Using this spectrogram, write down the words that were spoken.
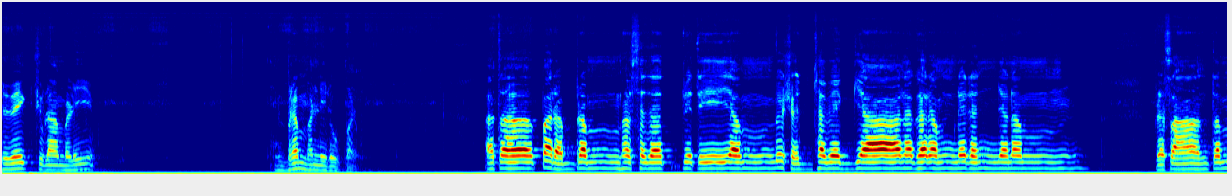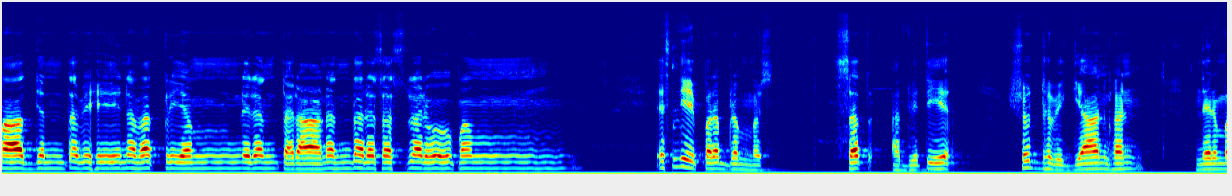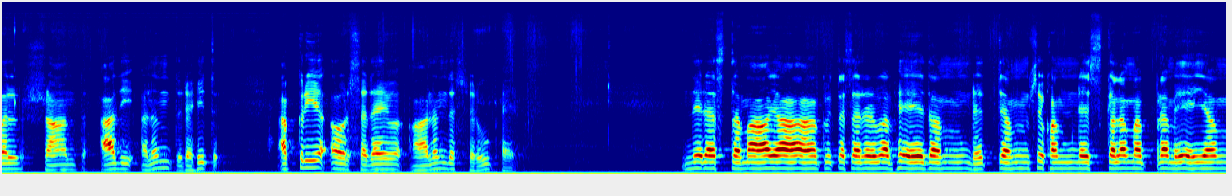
विवेक चूड़ामणि ब्रह्म निरूपण अतः परब्रह्म सदद्वितीय विशुद्ध विज्ञानघरम निरंजनम प्रशातमाद्यंत विहीनमक्रिय निरंतरानंदरसस्वरूपम इसलिए परब्रह्म सत अद्वितीय शुद्ध विज्ञान घन निर्मल, शांत आदि अनंत रहित अक्रिय और सदैव आनंद स्वरूप है। निरस्तमायाकृत सर्वभेदम नृत्यम सुखम निष्कलम प्रमेयम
